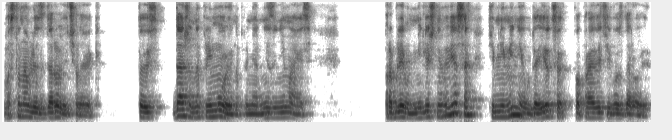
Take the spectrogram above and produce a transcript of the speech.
восстанавливать здоровье человека. То есть даже напрямую, например, не занимаясь проблемами лишнего веса, тем не менее удается поправить его здоровье.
